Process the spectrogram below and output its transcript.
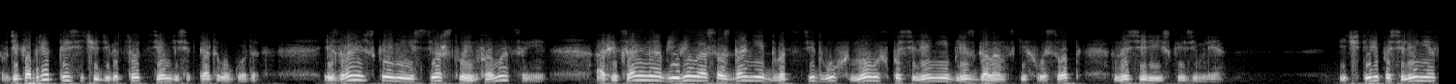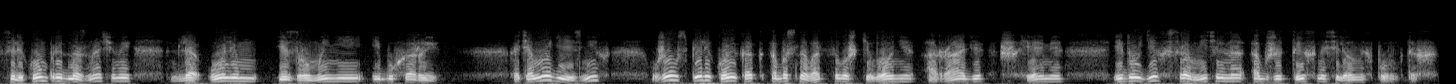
В декабре 1975 года Израильское министерство информации официально объявило о создании 22 новых поселений близ голландских высот на сирийской земле. И четыре поселения целиком предназначены для олим из Румынии и Бухары, хотя многие из них уже успели кое-как обосноваться в Ашкелоне, Араде, Шхеме и других сравнительно обжитых населенных пунктах.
